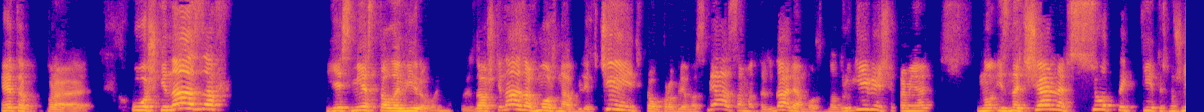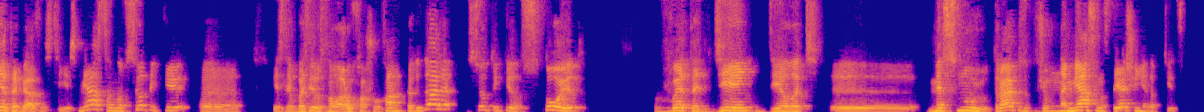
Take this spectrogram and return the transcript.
Это про... У ашкеназов есть место лавирования. То есть, да, ашкеназов можно облегчить, у кого проблема с мясом и так далее, можно на другие вещи поменять. Но изначально все-таки, то есть, ну, нет обязанности есть мясо, но все-таки, э, если базируется на Ларуха, Шухан и так далее, все-таки стоит в этот день делать э, мясную трапезу, причем на мясо настоящее, не на птицу.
